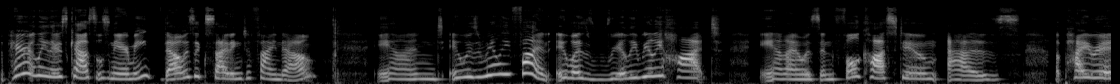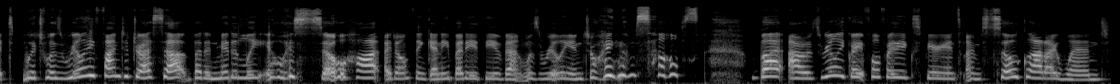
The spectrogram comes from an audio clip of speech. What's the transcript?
apparently there's castles near me. That was exciting to find out. And it was really fun. It was really, really hot and I was in full costume as a pirate, which was really fun to dress up, but admittedly, it was so hot. I don't think anybody at the event was really enjoying themselves. But I was really grateful for the experience. I'm so glad I went,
